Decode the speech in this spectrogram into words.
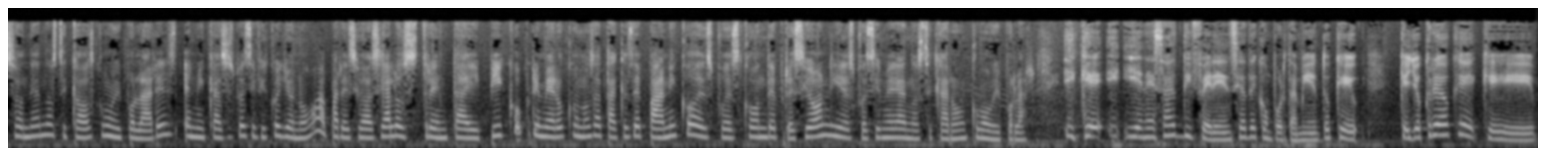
son diagnosticados como bipolares. En mi caso específico yo no. Apareció hacia los treinta y pico, primero con unos ataques de pánico, después con depresión y después sí me diagnosticaron como bipolar. Y, que, y en esas diferencias de comportamiento que que yo creo que, que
